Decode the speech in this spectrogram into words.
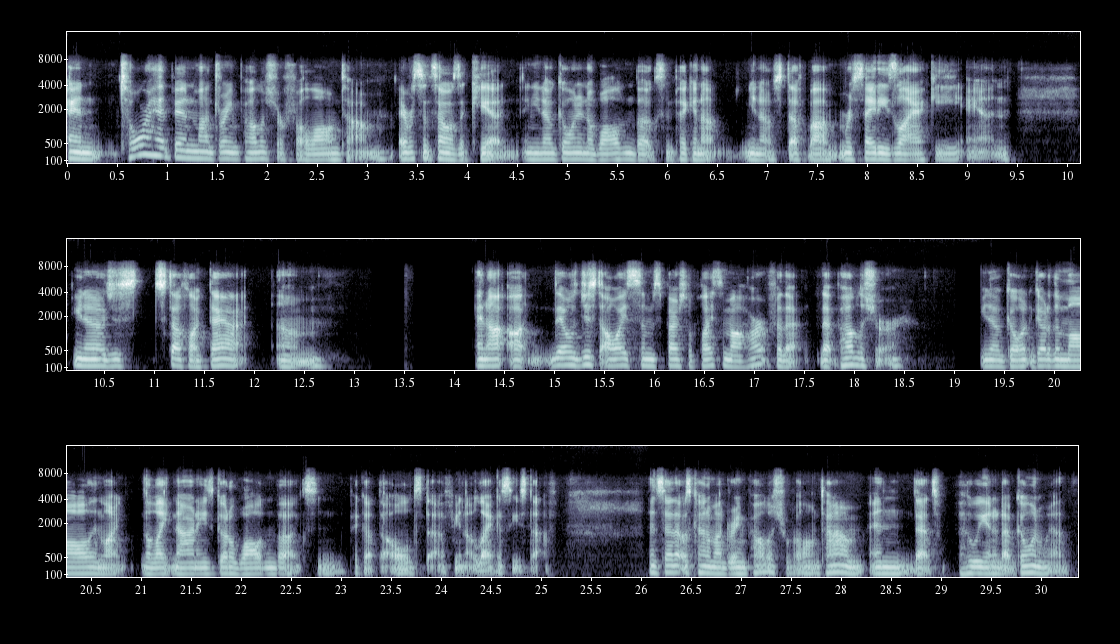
And Tor had been my dream publisher for a long time, ever since I was a kid. And, you know, going into Waldenbooks and picking up, you know, stuff by Mercedes Lackey and, you know, just stuff like that. Um, and I, I, there was just always some special place in my heart for that that publisher. You know, go go to the mall in like the late '90s, go to Waldenbooks and pick up the old stuff, you know, legacy stuff. And so that was kind of my dream publisher for a long time, and that's who we ended up going with.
